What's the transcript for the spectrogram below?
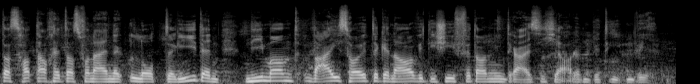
das hat auch etwas von einer Lotterie, denn niemand weiß heute genau, wie die Schiffe dann in 30 Jahren betrieben werden.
